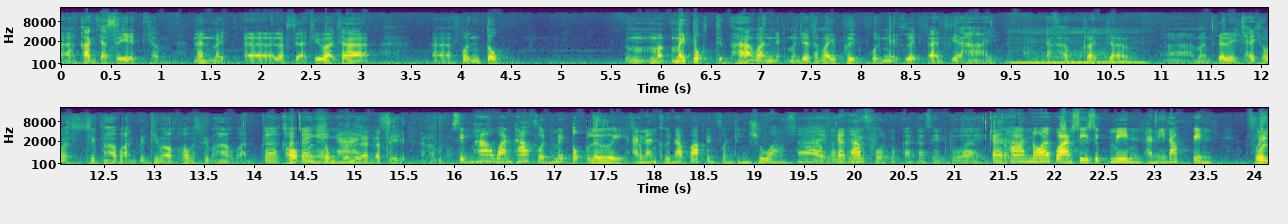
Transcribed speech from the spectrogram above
อ่าการเกษตรครับ นั่นหมายเอ่อลักษณะที่ว่าถ้าเอ่อฝนตกไม่ไม่ตก 15 วันเนี่ยมันจะทำให้พืชผลเนี่ยเกิดการเสียหายนะครับ ก็จะอ่ามันก็เลยใช้คำว่า 15 วัน เป็นที่มาของคำว่า15 วันก็เพเข้าราะใจมันส่งผลง่ายๆต่อการเกษตรนะครับ 15 วันถ้าฝนไม่ตกเลย อันนั้นคือนับว่าเป็นฝนทิ้งช่วง ใช่ ก็แต่คือถ้า มีฝนกับการเกษตรด้วย แต่ถ้าน้อยกว่า 40 มิล อันนี้นับเป็น ฝฝนน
